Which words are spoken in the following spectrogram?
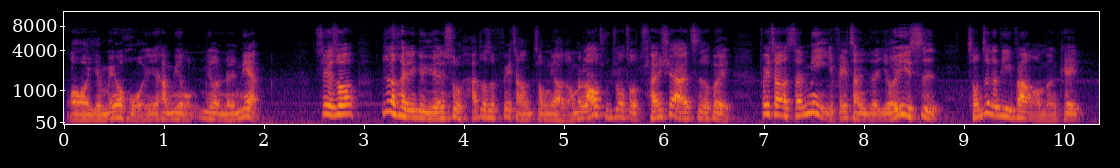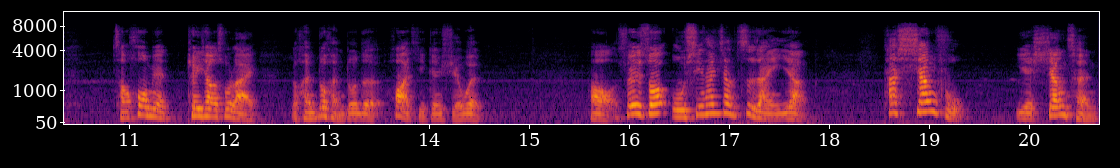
哦，也没有火，因为它没有没有能量。所以说，任何一个元素它都是非常重要的。我们老祖宗所传下来的智慧非常的神秘，也非常的有意思。从这个地方，我们可以从后面推敲出来。有很多很多的话题跟学问，哦，所以说五行它就像自然一样，它相辅也相成，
